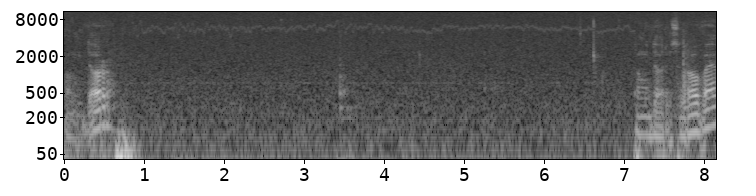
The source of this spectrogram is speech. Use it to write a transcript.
Pomidor. Pomidory surowe.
